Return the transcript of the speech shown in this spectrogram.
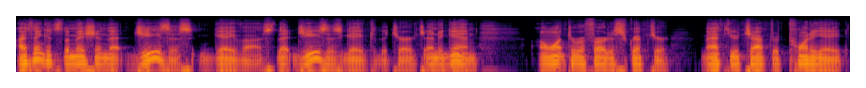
I think it's the mission that Jesus gave us, that Jesus gave to the church. And again, I want to refer to Scripture, Matthew chapter 28,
